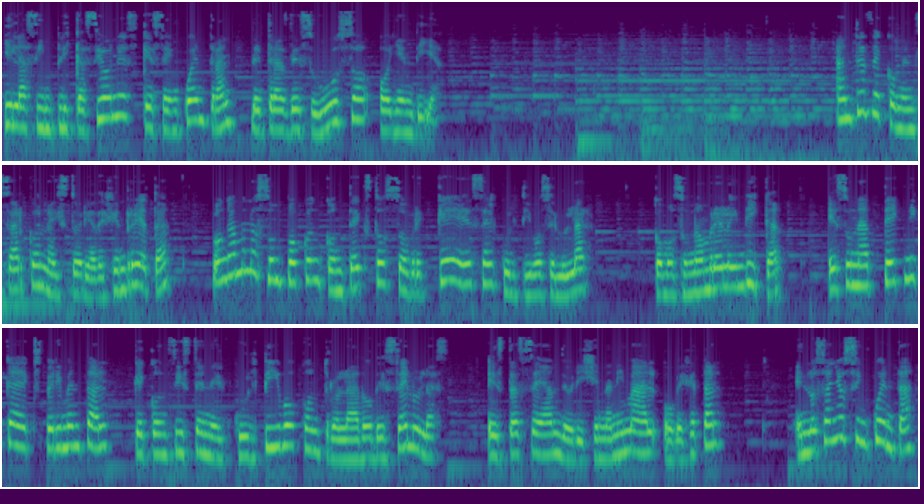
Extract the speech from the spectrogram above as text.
y las implicaciones que se encuentran detrás de su uso hoy en día. Antes de comenzar con la historia de Henrietta, pongámonos un poco en contexto sobre qué es el cultivo celular. Como su nombre lo indica, es una técnica experimental que consiste en el cultivo controlado de células, estas sean de origen animal o vegetal. En los años 50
